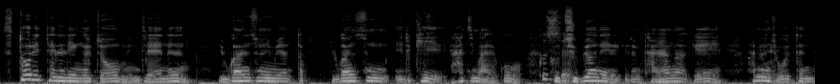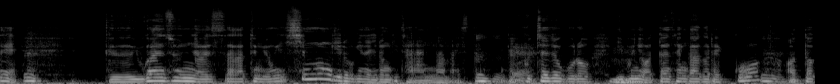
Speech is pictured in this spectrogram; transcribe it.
스토리텔링을 좀 이제는 유관순이면 딱 유관순 이렇게 하지 말고 글쎄요. 그 주변에 이렇게 좀 다양하게 하면 좋을 텐데 네. 그 유관순 열사 같은 경우에 신문 기록이나 이런 게 잘 안 남아 있어요. 음. 그러니까 네. 구체적으로 이분이 어떤 생각을 했고 음. 어떤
